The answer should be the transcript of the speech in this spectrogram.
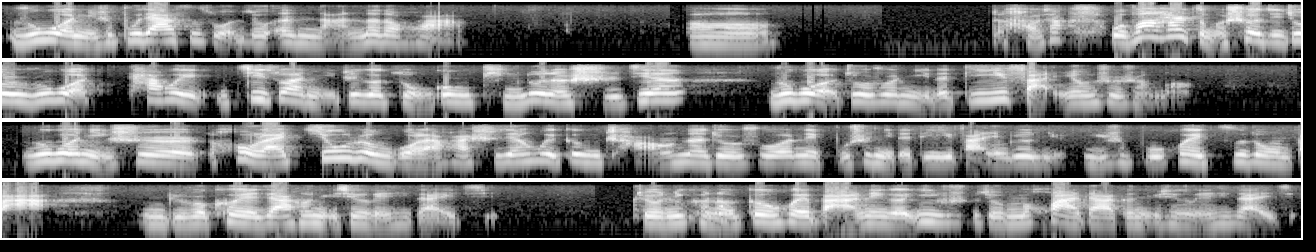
如果你是不加思索就摁男的的话。嗯，好像我忘了他是怎么设计，就是如果他会计算你这个总共停顿的时间，如果就是说你的第一反应是什么，如果你是后来纠正过来话，时间会更长，那就是说那不是你的第一反应，比如你你是不会自动把，你比如说科学家和女性联系在一起，就你可能更会把那个艺术就什么画家跟女性联系在一起。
